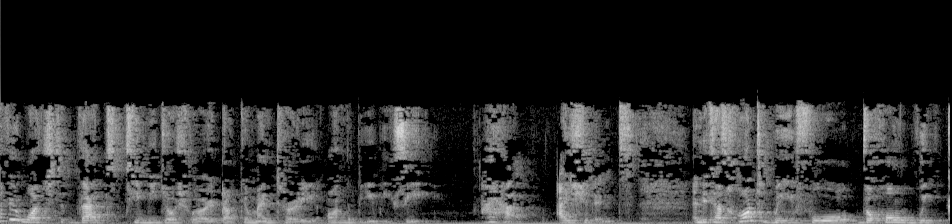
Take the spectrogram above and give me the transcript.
Have you watched that TB Joshua documentary on the BBC? I have. I shouldn't. And it has haunted me for the whole week.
